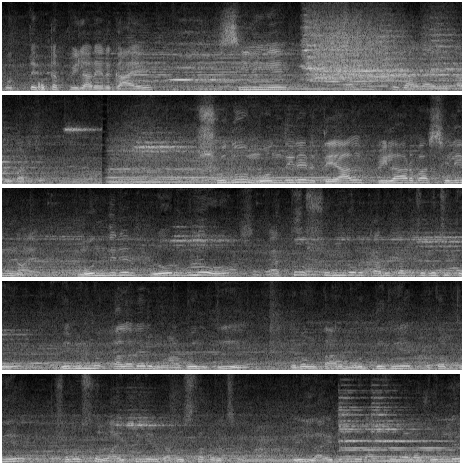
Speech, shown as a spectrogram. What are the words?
প্রত্যেকটা পিলারের গায়ে সিলিংয়ে সমস্ত জায়গায় এই কারুকার্য। শুধু মন্দিরের দেয়াল, পিলার বা সিলিং নয়, মন্দিরের ফ্লোরগুলো এত সুন্দর কারুকার্য খচিত বিভিন্ন কালারের মার্বেল দিয়ে এবং তার মধ্যে দিয়ে, ভেতর দিয়ে সমস্ত লাইটিংয়ের ব্যবস্থা করেছে। এই লাইটগুলো রাত্রেবেলা জ্বললে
